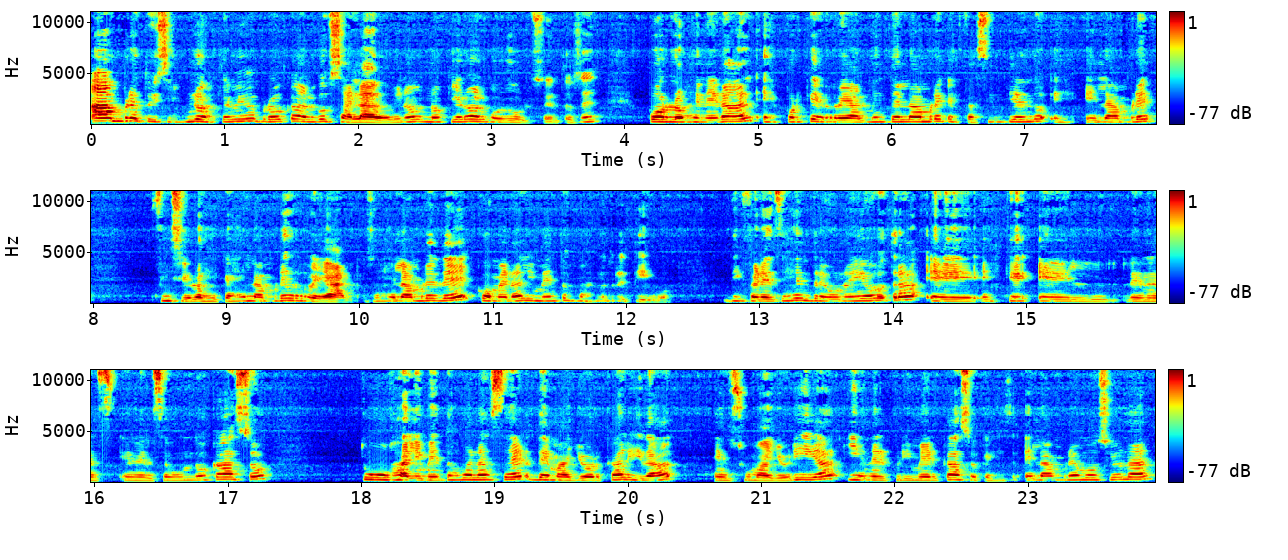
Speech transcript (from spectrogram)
hambre, tú dices, no, es que a mí me provoca algo salado, no, no quiero algo dulce. Entonces, por lo general es porque realmente el hambre que estás sintiendo es el hambre fisiológica, es el hambre real, o sea, es el hambre de comer alimentos más nutritivos. Diferencias entre una y otra eh, es que en, el, segundo caso, tus alimentos van a ser de mayor calidad en su mayoría y en el primer caso, que es el hambre emocional,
